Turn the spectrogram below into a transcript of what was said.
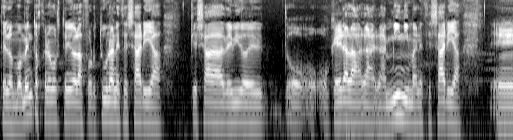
de los momentos que no hemos tenido la fortuna necesaria que se ha debido o, que era la, mínima necesaria eh,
